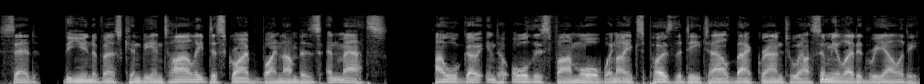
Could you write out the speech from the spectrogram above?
said, the universe can be entirely described by numbers and maths. I will go into all this far more when I expose the detailed background to our simulated reality.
